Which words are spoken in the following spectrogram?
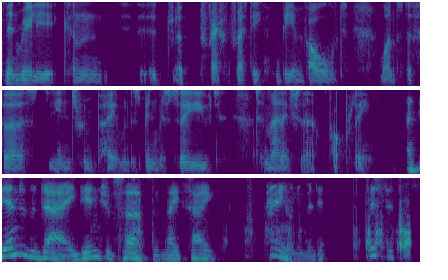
then really it can a professional trustee can be involved once the first interim payment has been received to manage that properly. At the end of the day, the injured person may say, "Hang on a minute." This is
